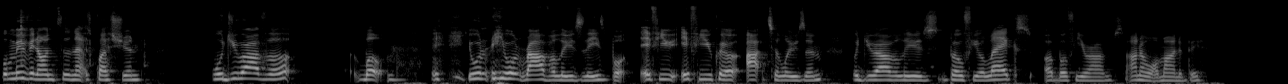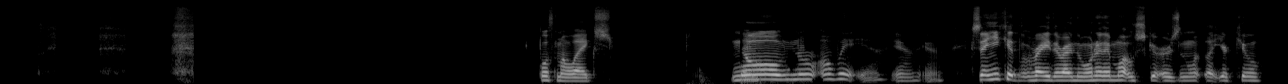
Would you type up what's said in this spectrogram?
But moving on to the next question, would you rather? Well, you wouldn't. You wouldn't rather lose these, but if you if you could act to lose them, would you rather lose both your legs or both your arms? I know what mine would be. Both my legs. No, no. Oh wait, yeah, yeah, yeah. Because then you could ride around one of them little scooters and look like you're cool.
